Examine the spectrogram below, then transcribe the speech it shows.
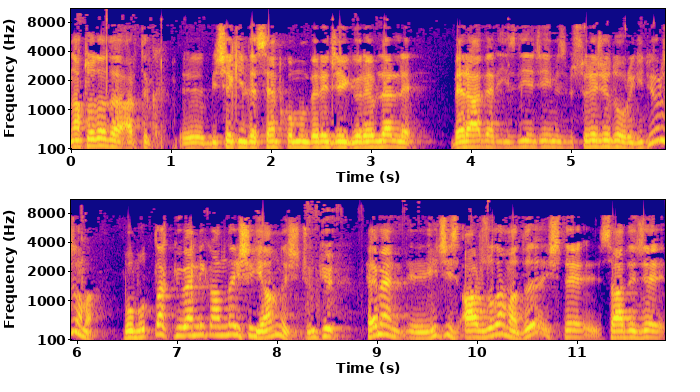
NATO'da da artık e, bir şekilde CENTCOM'un vereceği görevlerle beraber izleyeceğimiz bir sürece doğru gidiyoruz ama bu mutlak güvenlik anlayışı yanlış. Çünkü hemen e, hiç arzulamadı işte sadece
